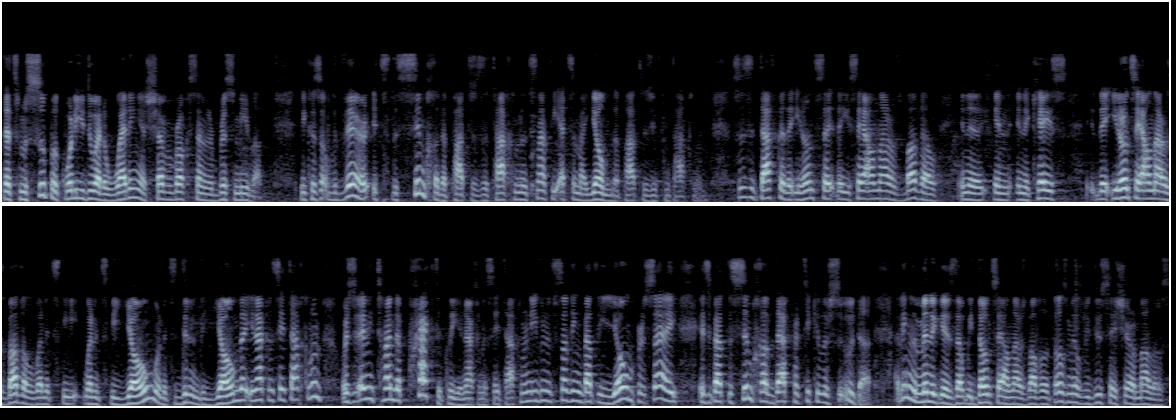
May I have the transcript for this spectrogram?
That's masupuk. What do you do at a wedding, a sheva brachas, and at a bris milah? because over there it's the simcha that patters the tachnun. It's not the etzem ayom that patters you from tachnun. So this is a dafka that you don't say that you say al naros bavel in a in, in a case that you don't say al naros bavel when it's the when it's the yom when it's din the yom that you're not going to say tachnun, or is it any time that practically you're not going to say tachnun, even if something about the yom per se, it's about the simcha of that particular suuda. I think the minig is that we don't say al naros bavel at those meals. We do say shir malos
